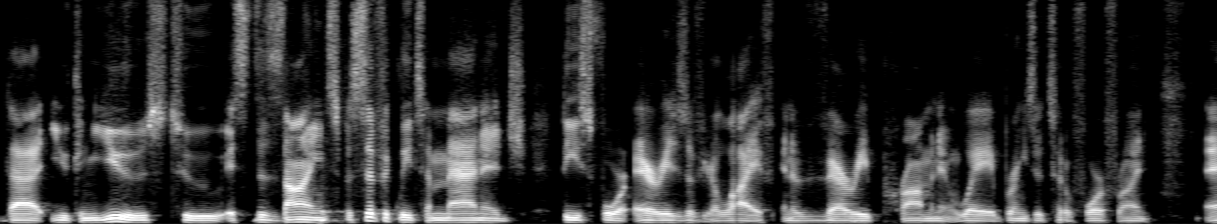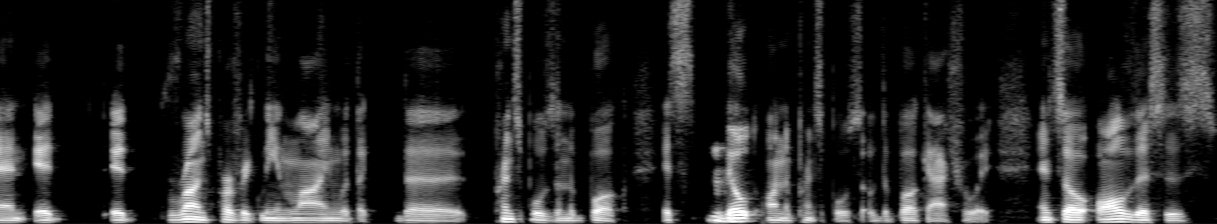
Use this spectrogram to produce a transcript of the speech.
that you can use to. It's designed specifically to manage these four areas of your life in a very prominent way. It brings it to the forefront, and it it runs perfectly in line with the the principles in the book. It's mm-hmm. built on the principles of the book, actually. And so all of this is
